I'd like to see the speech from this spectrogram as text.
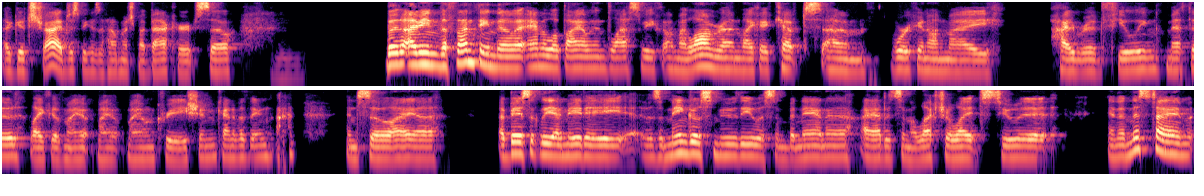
a good stride just because of how much my back hurts. So, mm. but I mean, the fun thing though at Antelope Island last week on my long run, like I kept um, working on my hybrid fueling method, like of my my my own creation kind of a thing. and so I uh, I basically I made a it was a mango smoothie with some banana. I added some electrolytes to it. And then this time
